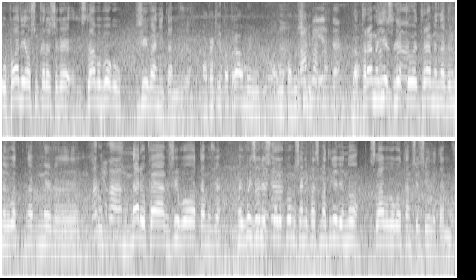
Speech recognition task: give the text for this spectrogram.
упали, в общем, короче говоря, слава богу, живы они там уже. А какие-то травмы они получили? Травмы есть, да? А Травмы Ну, есть, да. легковые травмы, например, вот, например, э, На руках. на руках, живот там уже. Мы вызвали скорую помощь, они посмотрели, но, слава богу, там все цело там уже.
